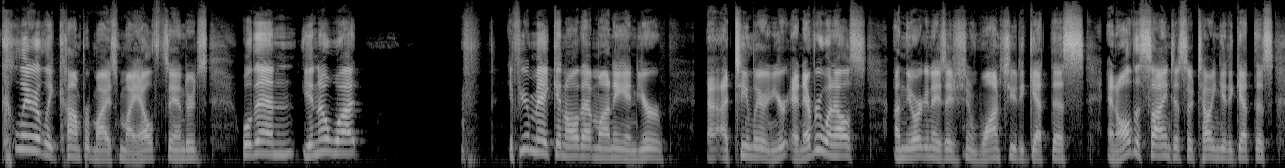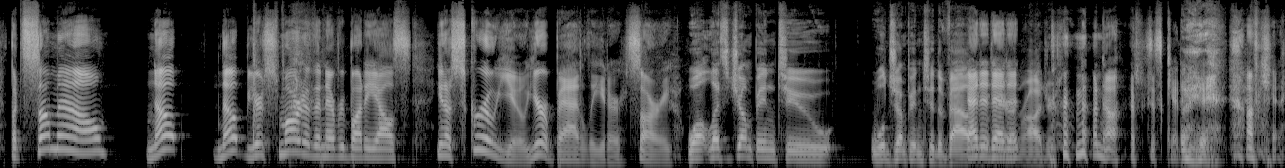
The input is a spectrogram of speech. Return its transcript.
clearly compromise my health standards. Well, then you know what? If you're making all that money and you're a a team leader and you're and everyone else on the organization wants you to get this, and all the scientists are telling you to get this, but somehow, nope. Nope, you're smarter than everybody else. You know, screw you. You're a bad leader. Sorry. Well, let's jump into we'll jump into the value Edit, of Aaron edit. Rodgers. no, no, I'm just kidding. I'm kidding.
